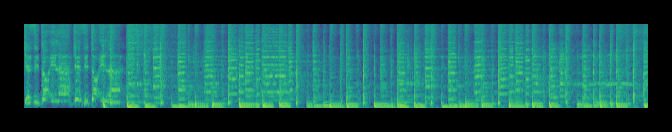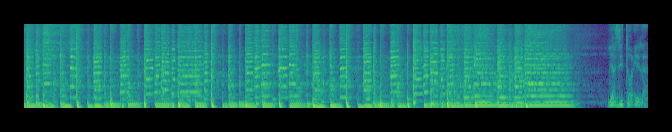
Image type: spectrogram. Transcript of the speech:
Gezito ile Gezito ile Yazito ile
